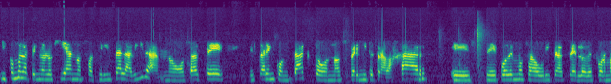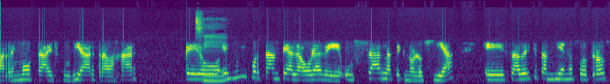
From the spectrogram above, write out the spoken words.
y cómo la tecnología nos facilita la vida, nos hace estar en contacto, nos permite trabajar, este, podemos ahorita hacerlo de forma remota, estudiar, trabajar, pero es muy importante a la hora de usar la tecnología, eh, saber que también nosotros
